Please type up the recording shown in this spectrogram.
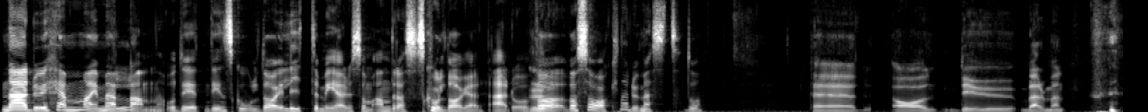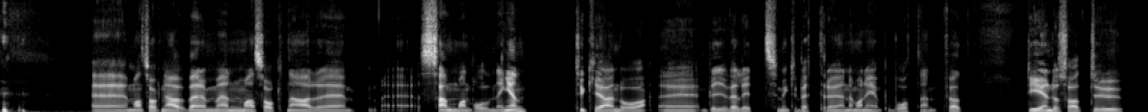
När du är hemma emellan och det, din skoldag är lite mer som andras skoldagar är då, Mm. vad, vad saknar du mest då? Eh, ja, det är ju värmen. eh, man saknar värmen, man saknar eh, sammanhållningen. Tycker jag ändå eh, blir väldigt mycket bättre när man är på båten. För att det är ändå så att du,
